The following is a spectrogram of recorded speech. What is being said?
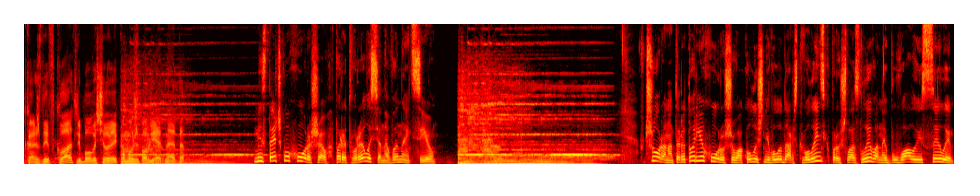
каждый вклад любого человека может повлиять на это. Містечко Хорошев перетворилося на Венецію. Вчора на території Хорошева, колишній Володарськ-Волинськ, пройшла злива небувалої сили.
